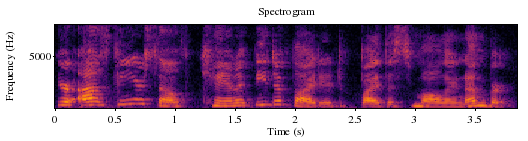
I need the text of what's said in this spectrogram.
You're asking yourself, can it be divided by the smaller number?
